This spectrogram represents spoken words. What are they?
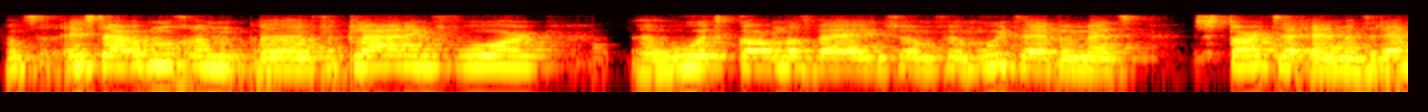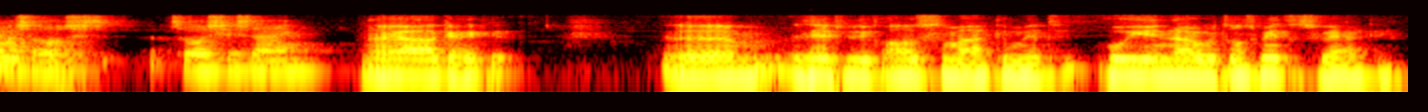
want is daar ook nog een uh, verklaring voor hoe het kan dat wij zoveel moeite hebben met starten en met remmen, zoals, zoals je zei? Nou ja, kijk, um, het heeft natuurlijk alles te maken met hoe je neurotransmitters werken.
